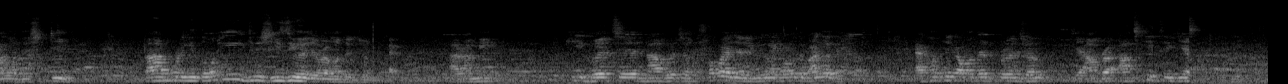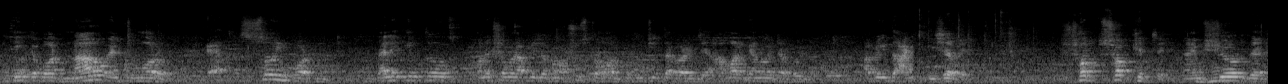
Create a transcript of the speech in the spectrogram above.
বাংলাদেশ টিম তারপরে কিন্তু অনেক জিনিস ইজি হয়ে যাবে আমাদের জন্য। আর আমি কি হয়েছে না হয়েছে আমরা সবাই জানি বিকজ আমাদের বাংলাদেশ। এখন থেকে আমাদের প্রয়োজন যে আমরা আজকে থেকে think about now and tomorrow so important তাহলে কিন্তু অনেক সময় আপনি যখন অসুস্থ হন প্রথম চিন্তা করেন যে আমার কেন এটা হইল? আপনি কিন্তু আগে হিসাবে সব সব ক্ষেত্রে আই এম শিওর দ্যাট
